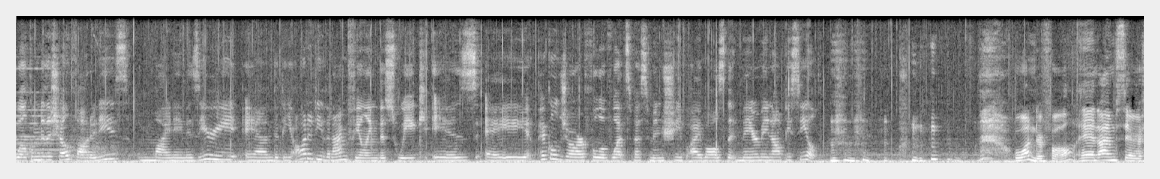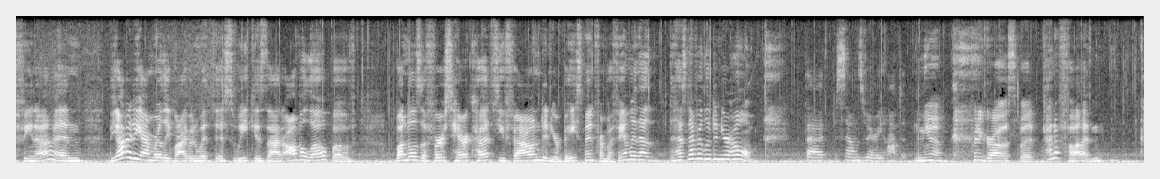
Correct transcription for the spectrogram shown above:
Welcome to the Shelf Oddities. My name is Eerie, and the oddity that I'm feeling this week is a pickle jar full of wet specimen sheep eyeballs that may or may not be sealed. Wonderful. And I'm Sarraphina, and the oddity I'm really vibing with this week is that envelope of bundles of first haircuts you found in your basement from a family that has never lived in your home. That sounds very haunted. Yeah, pretty gross, but kind of fun.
